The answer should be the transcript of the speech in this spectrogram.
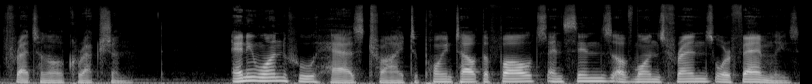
fraternal correction. Anyone who has tried to point out the faults and sins of one's friends or families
